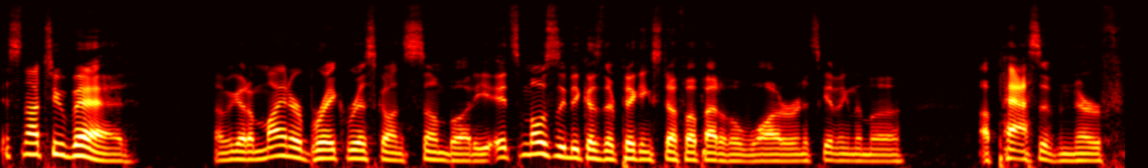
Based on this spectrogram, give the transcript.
It's not too bad. Uh, we got a minor break risk on somebody. It's mostly because they're picking stuff up out of the water, and it's giving them a, a passive nerf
